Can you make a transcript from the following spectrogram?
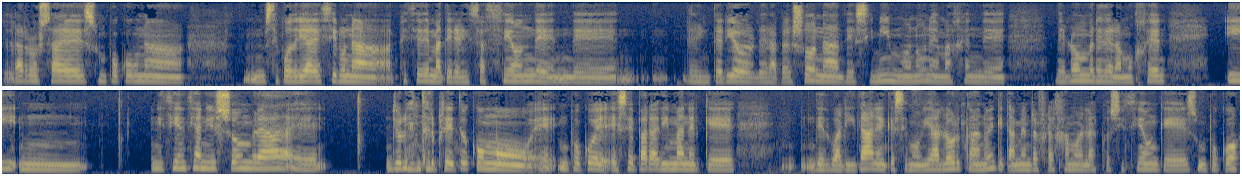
la, rosa es un poco una, se podría decir, una especie de materialización de, del interior de la persona, de sí mismo, ¿no? una imagen de, del hombre, de la mujer, y ni ciencia ni sombra. Eh, yo lo interpreto como eh, un poco ese paradigma en el que de dualidad en el que se movía Lorca, ¿no? Y que también reflejamos en la exposición, que es un poco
